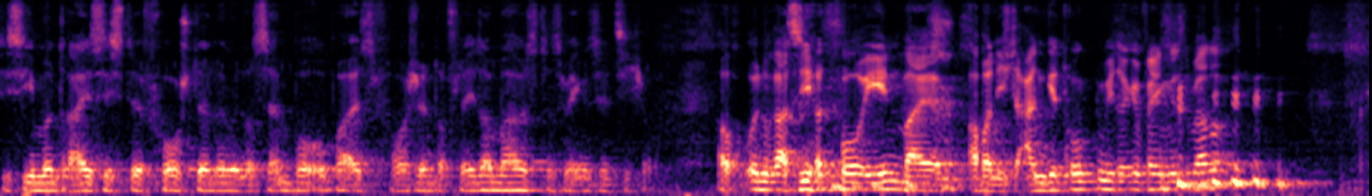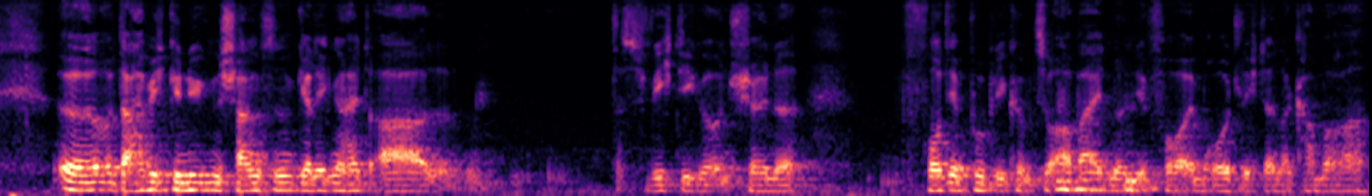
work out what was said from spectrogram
die 37. Vorstellung in der Semperoper als Frosch in der Fledermaus, deswegen sitze ich auch unrasiert vor Ihnen, weil, aber nicht angetrunken wie der Gefängniswärter. Äh, und da habe ich genügend Chancen, Gelegenheit, das Wichtige und Schöne vor dem Publikum zu arbeiten und nicht vor im Rotlicht einer Kamera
